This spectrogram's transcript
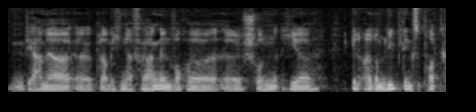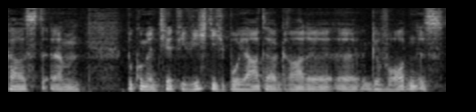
wir haben ja, äh, glaube ich, in der vergangenen Woche äh, schon hier in eurem Lieblingspodcast ähm, dokumentiert, wie wichtig Boyata gerade äh, geworden ist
